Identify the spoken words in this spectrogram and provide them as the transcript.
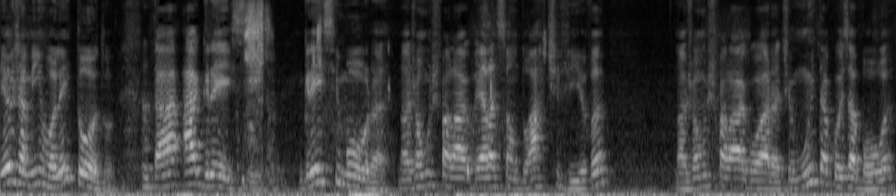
eu já me enrolei todo, tá? A Grace, Grace Moura, nós vamos falar, elas são do Arte Viva. Nós vamos falar agora de muita coisa boa.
